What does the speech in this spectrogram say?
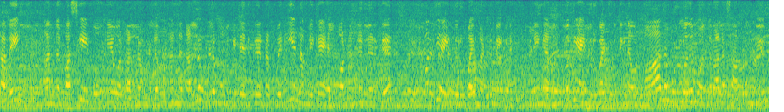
கதை அந்த பசியை போக்கிய ஒரு நல்ல உள்ளம். அந்த நல்ல உள்ளம் உங்ககிட்ட இருக்குன்ற பெரிய நம்பிக்கை ஹெல்ப் ஆன் ஹண்ட்ரட்ல இருக்கு. முப்பத்தி ஐந்து ரூபாய் மட்டுமேங்க. நீங்க முப்பத்தி ஐந்து ரூபாய் கொடுத்தீங்கன்னா ஒரு மாதம் முழுவதும் ஒருத்தரால சாப்பிட முடியும்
